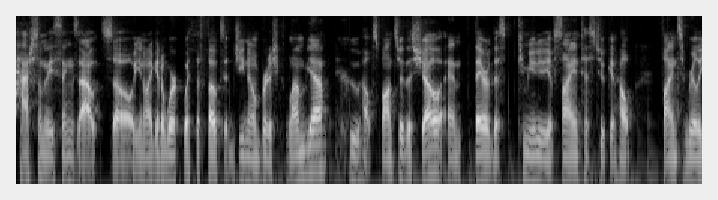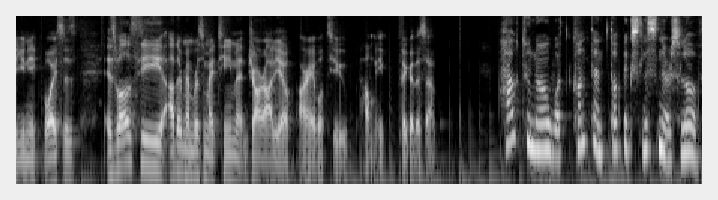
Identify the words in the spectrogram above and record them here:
hash some of these things out. So, you know, I get to work with the folks at Genome British Columbia who help sponsor this show, and they're this community of scientists who can help find some really unique voices, as well as the other members of my team at Jar Audio are able to help me figure this out. How to know what content topics listeners love?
